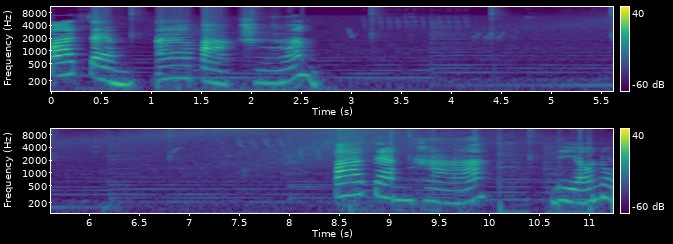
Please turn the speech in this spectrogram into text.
ป้าแจ่มอ้าปากค้างป้าแจ่มขา เดี๋ยวหนู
